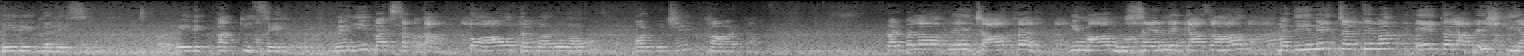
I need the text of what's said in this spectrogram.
मेरे गले से, मेरे कत्ल से नहीं बच सकता तो आओ तलवारों आओ और मुझे काट करबला में जाकर इमाम हुसैन ने क्या कहा? मदीने चलते वक्त एक गला पेश किया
